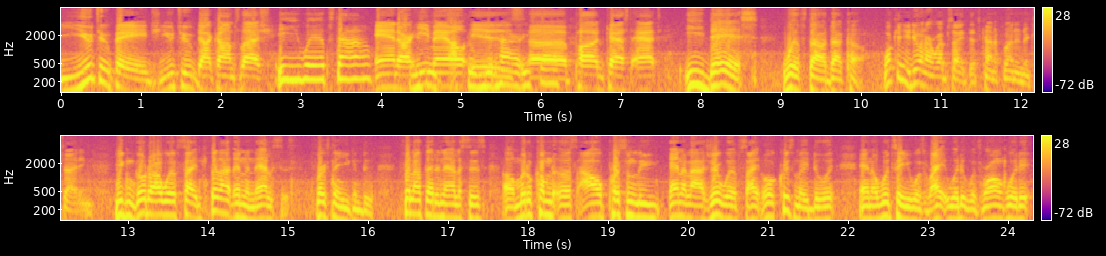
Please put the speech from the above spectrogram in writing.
YouTube page, youtube.com slash E-web style. And our email I is uh, podcast at. E-webstyle.com. What can you do on our website that's kind of fun and exciting? You can go to our website and fill out an analysis. First thing you can do. Fill out that analysis. Um, it'll come to us. I'll personally analyze your website, or Chris may do it, and uh, we'll tell you what's right with it, what's wrong with it,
